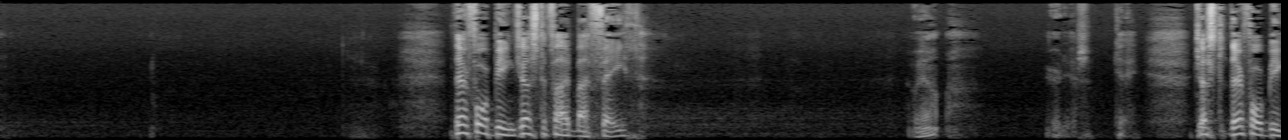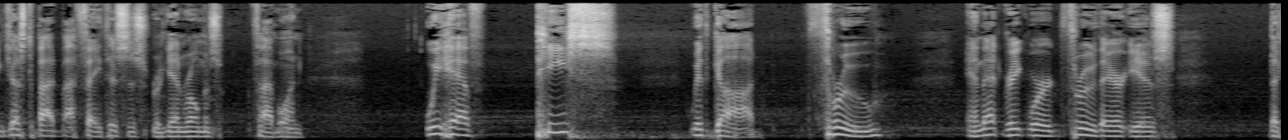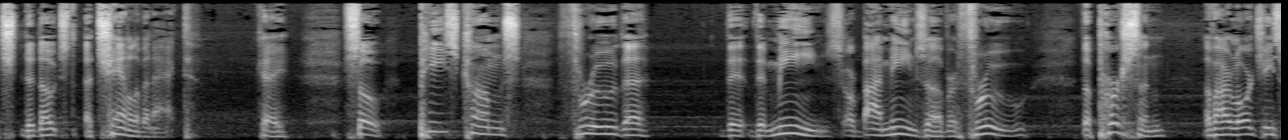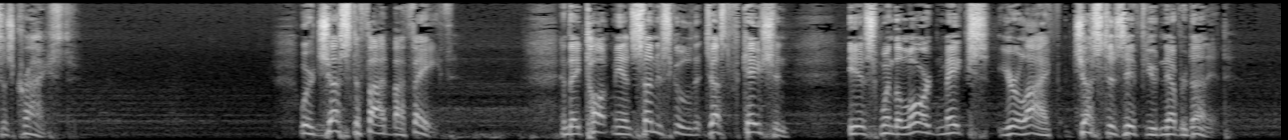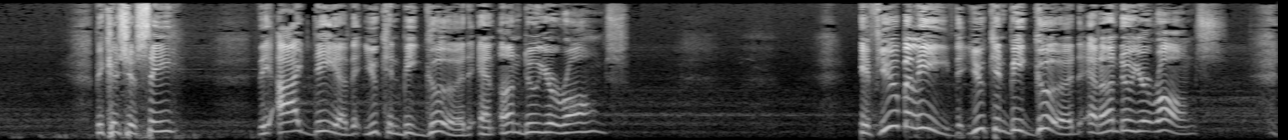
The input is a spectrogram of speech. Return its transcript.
Therefore, being justified by faith, well, here it is. Okay. Just, therefore being justified by faith, this is again Romans 5 1. We have peace with God through, and that Greek word through there is that denotes a channel of an act. Okay. So peace comes through the, the, the means or by means of or through the person of our Lord Jesus Christ. We're justified by faith. And they taught me in Sunday school that justification is when the Lord makes your life just as if you'd never done it. Because you see, the idea that you can be good and undo your wrongs, if you believe that you can be good and undo your wrongs,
